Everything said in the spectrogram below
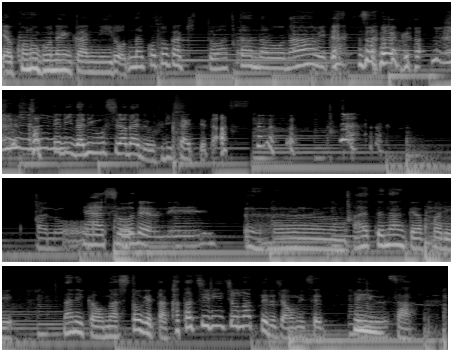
いやこの5年間にいろんなことがきっとあったんだろうなみたいなさなんか勝手に何も知らないで振り返ってた。あのいや、そうだよね。うんああやってなんかやっぱり何かを成し遂げた形に一応なってるじゃんお店っていうさ、でうん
